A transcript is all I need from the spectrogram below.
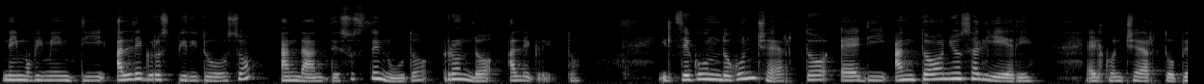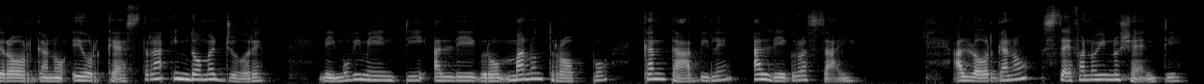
nei movimenti allegro spiritoso, andante sostenuto, rondò allegretto. Il secondo concerto è di Antonio Salieri. È il concerto per organo e orchestra in Do maggiore nei movimenti allegro ma non troppo, cantabile, allegro assai. All'organo Stefano Innocenti.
